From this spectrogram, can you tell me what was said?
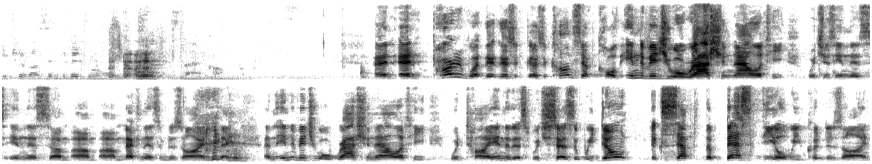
each of us individually that. And, and part of what there's a, there's a concept called individual rationality, which is in this in this um, um, um, mechanism design thing. And individual rationality would tie into this, which says that we don't accept the best deal we could design,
